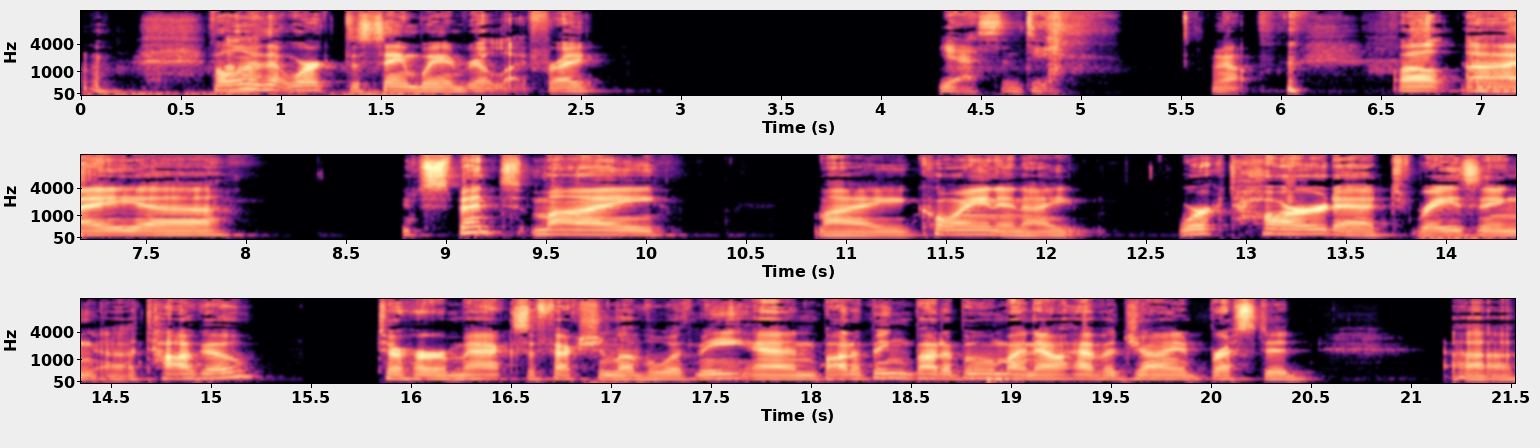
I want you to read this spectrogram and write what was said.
if only that worked the same way in real life, right? Yes, indeed. Yeah. Well, I uh, spent my my coin and I worked hard at raising uh, Tago to her max affection level with me, and bada bing, bada boom, I now have a giant breasted uh,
